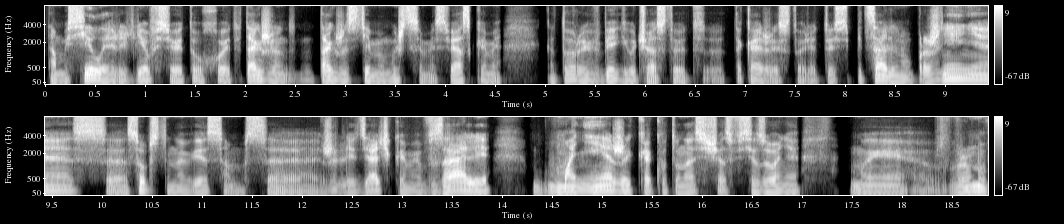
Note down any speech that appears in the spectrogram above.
там и сила, и рельеф, все это уходит. И также, также с теми мышцами, связками, которые в беге участвуют, э, такая же история. То есть специальные упражнения с э, собственным весом, с э, железячками в зале, в манеже, как вот у нас сейчас в сезоне мы ну,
